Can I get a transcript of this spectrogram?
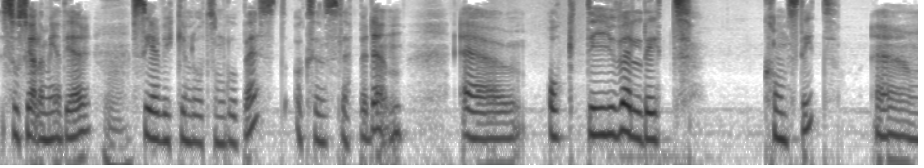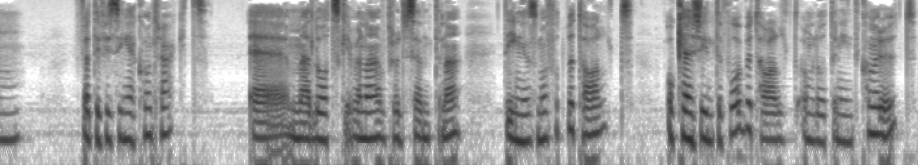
sociala medier Mm. ser vilken låt som går bäst och sen släpper den. Eh, och det är ju väldigt konstigt. Eh, för att det finns inga kontrakt eh, med låtskrivarna och producenterna. Det är ingen som har fått betalt och kanske inte får betalt om låten inte kommer ut.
